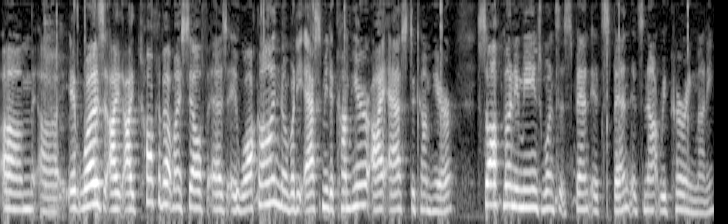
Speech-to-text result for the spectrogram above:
Um, uh, it was, I, I, talk about myself as a walk-on. Nobody asked me to come here. I asked to come here. Soft money means once it's spent, it's spent. It's not recurring money.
